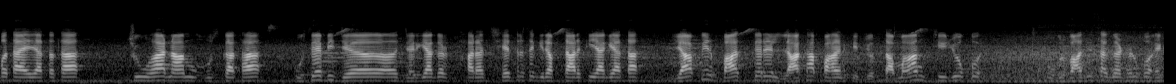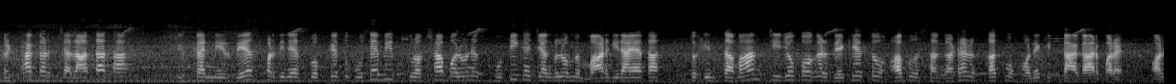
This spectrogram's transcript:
बताया जाता था, चूहा नाम उसका था, उसे भी जरियागढ़ थाना क्षेत्र से गिरफ़्तार किया गया था। या फिर बात करें लाखा पहन की, जो तमाम चीज़ों को, उग्रवादी संगठन को इकट्ठा कर चलाता था, इसका निर्देश पर दिनेश गुप्त के तो उसे भी सुरक्षा बलों ने खूटी के जंगलों में मार गिराया था। तो इन तमाम चीज़ों को अगर देखें तो अब संगठन खत्म होने के कागार पर है। और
